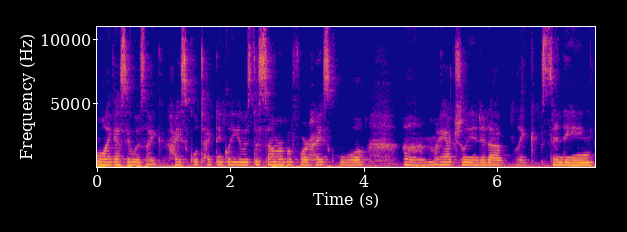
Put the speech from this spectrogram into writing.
well, I guess it was like high school technically. It was the summer before high school. Um, I actually ended up like sending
